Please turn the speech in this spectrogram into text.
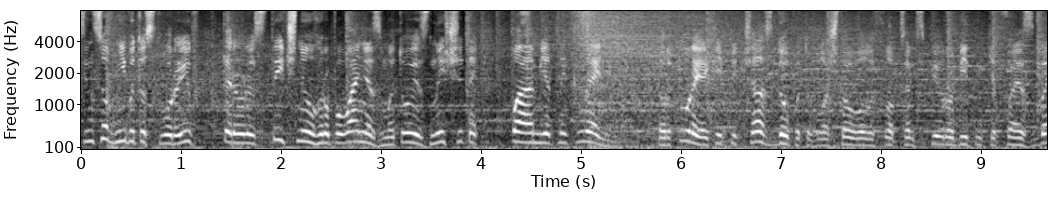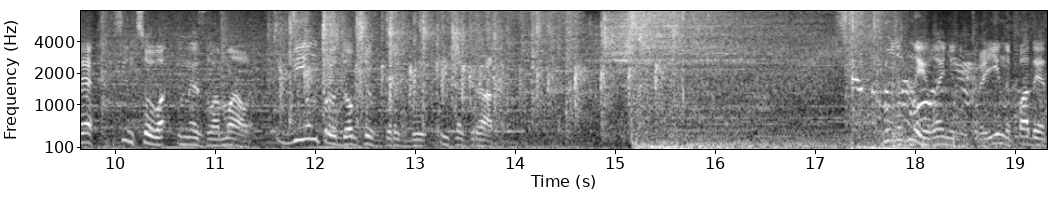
Сінцов нібито створив терористичне угрупування з метою знищити пам'ятник Леніна. Тортури, які під час допиту влаштовували хлопцям співробітники ФСБ, Сінцова не зламали. Він продовжив боротьбу і за ґратами. Головний Ленін України падає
